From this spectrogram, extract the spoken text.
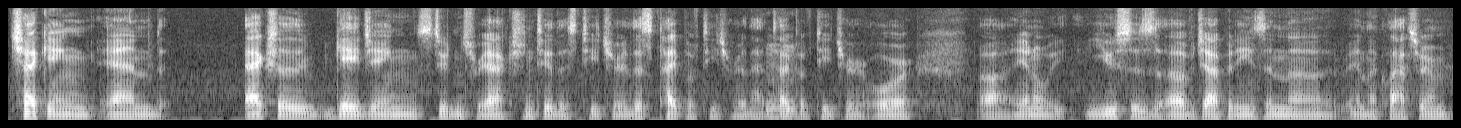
checking and actually gauging students' reaction to this teacher, this type of teacher, or that type Mhm. of teacher, or uh, you know, uses of Japanese in the in the classroom.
